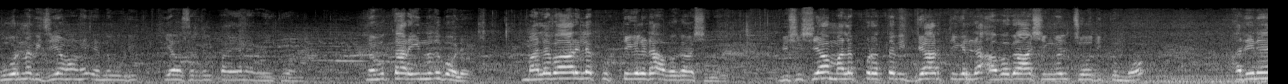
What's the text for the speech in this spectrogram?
പൂർണ വിജയമാണ് എന്നുകൂടി ഈ അവസരത്തിൽ പറയാൻ ആഗ്രഹിക്കുകയാണ്. നമുക്കറിയുന്നത് പോലെ മലബാറിലെ കുട്ടികളുടെ അവകാശങ്ങൾ വിശിഷ്യ മലപ്പുറത്തെ വിദ്യാർത്ഥികളുടെ അവകാശങ്ങൾ ചോദിക്കുമ്പോൾ അതിനെ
